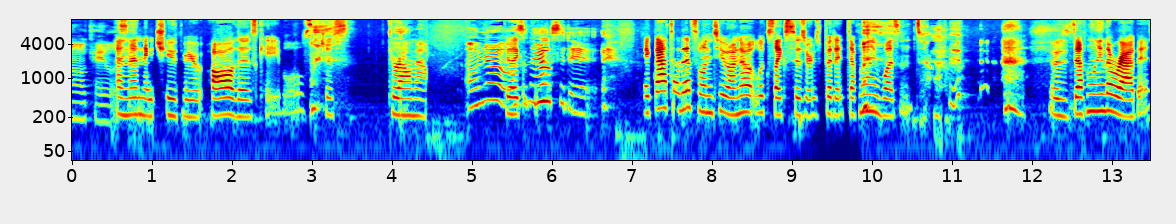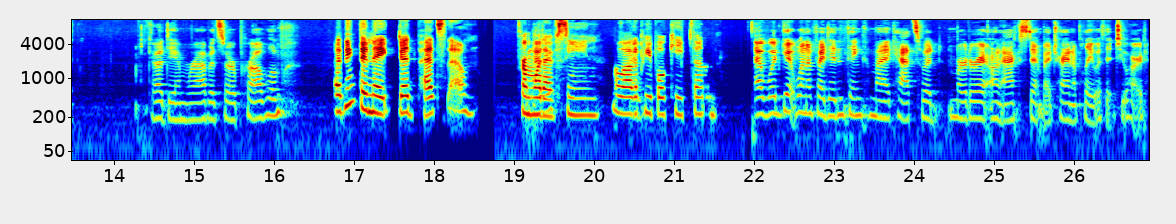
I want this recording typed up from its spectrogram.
Okay. and then they chew through all those cables. Just throw them out. Oh no! It was like, an accident. It got to this one too. I know it looks like scissors, but it definitely wasn't. it was definitely the rabbit. Goddamn rabbits are a problem. I think they make good pets though. From what I've seen, a lot I, of people keep them. I would get one if I didn't think my cats would murder it on accident by trying to play with it too hard.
